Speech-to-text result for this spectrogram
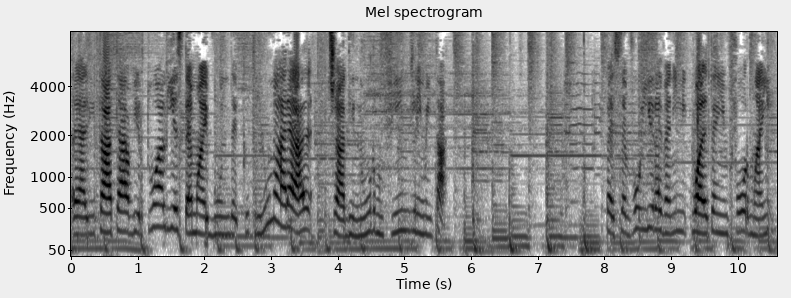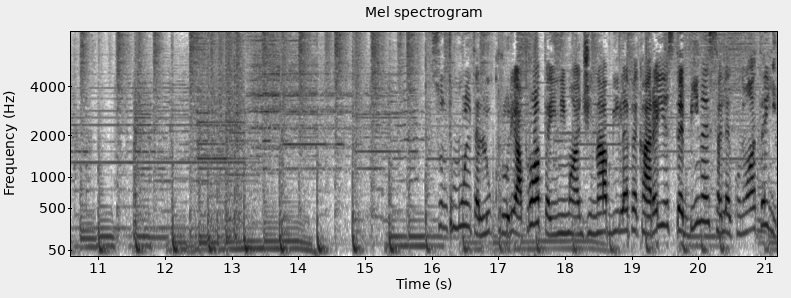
Realitatea virtual este mai bun decât lumea real, cea din urmă fiind limitat. Pe se voi reveni cu alte informații. Sunt multe lucruri aproape inimaginabile pe care este bine să le cunoatei.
